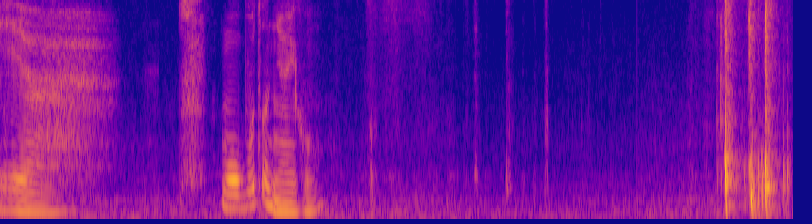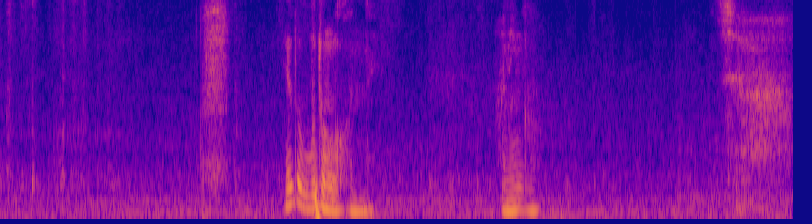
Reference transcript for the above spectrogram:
이야. 뭐 묻었냐 이거? 얘도 묻은 것 같네. 아닌가? 자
